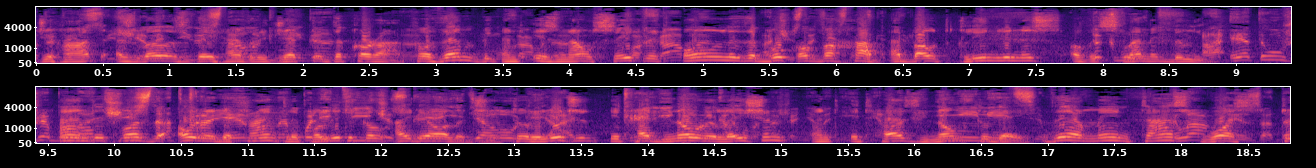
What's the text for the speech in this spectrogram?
jihad as well as they have rejected the Quran. For them, and is now sacred only the book of Wahhab about cleanliness holiness of Islamic belief. And it was the already frankly political ideology. To religion it had no relation and it has no today. Their main task was to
